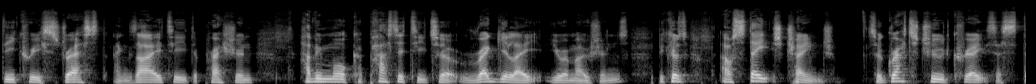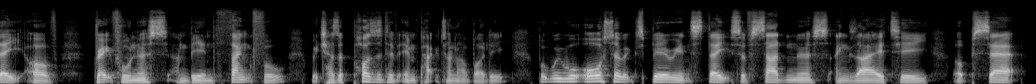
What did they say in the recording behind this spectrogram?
decreased stress, anxiety, depression, having more capacity to regulate your emotions because our states change. So gratitude creates a state of gratefulness and being thankful, which has a positive impact on our body. But we will also experience states of sadness, anxiety, upset,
